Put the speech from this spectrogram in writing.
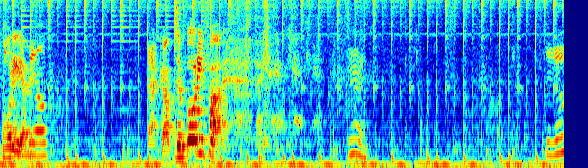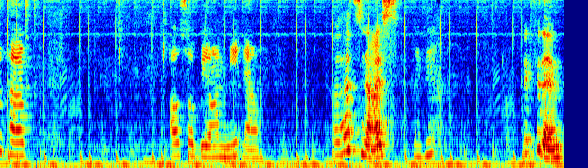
vegetarian out. meals. Back up to 45. Okay, okay, okay. Mm. They do have also Beyond Meat now. Oh, that's nice. hmm Good for them.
